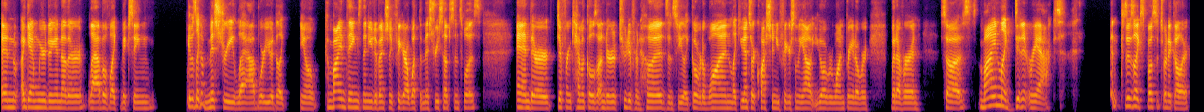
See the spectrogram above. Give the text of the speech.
And again, we were doing another lab of like mixing. It was like a mystery lab where you had to like, you know, combine things, then you'd eventually figure out what the mystery substance was. And there are different chemicals under two different hoods. And so you like go over to one, like you answer a question, you figure something out, you go over to one, bring it over, whatever. And so mine like didn't react because it was like supposed to turn a color.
